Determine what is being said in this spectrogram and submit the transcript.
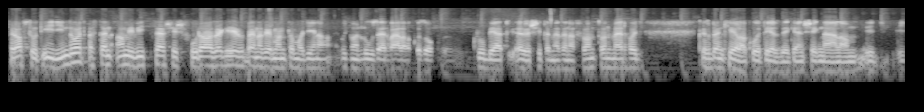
Tehát abszolút így indult, aztán ami vicces és fura az egészben, azért mondtam, hogy én a úgymond loser vállalkozók klubját erősítem ezen a fronton, mert hogy közben kialakult érzékenység nálam, így, így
